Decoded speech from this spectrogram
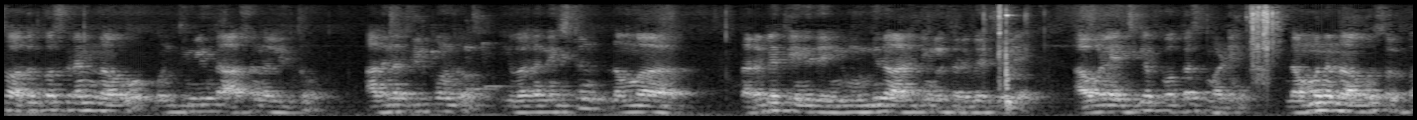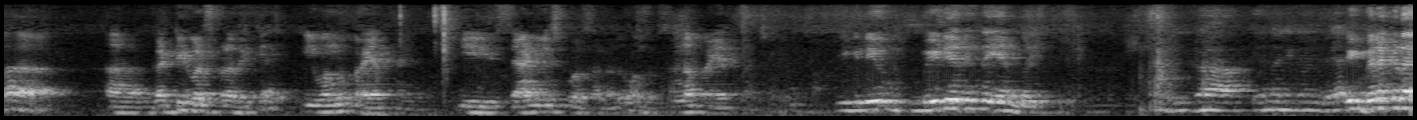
ಸೊ ಅದಕ್ಕೋಸ್ಕರ ನಾವು ಒಂದ್ ತಿಂಗಳಿಂದ ಹಾಸನಲ್ಲಿತ್ತು ಅದನ್ನ ತಿಳ್ಕೊಂಡು ಇವಾಗ ನೆಕ್ಸ್ಟ್ ನಮ್ಮ ತರಬೇತಿ ಏನಿದೆ, ಇನ್ನು ಮುಂದಿನ ಆರು ತಿಂಗಳ ತರಬೇತಿಯಲ್ಲಿ ಅವುಗಳ ಹೆಚ್ಚಿಗೆ ಫೋಕಸ್ ಮಾಡಿ ನಮ್ಮನ್ನ ನಾವು ಸ್ವಲ್ಪ ಗಟ್ಟಿಗೊಳಿಸ್ಕೊಳ್ಳೋದಕ್ಕೆ ಈ ಒಂದು ಪ್ರಯತ್ನ ಇದೆ. ಈ ಸ್ಯಾಂಡ್ವಿಚ್ ಕೋರ್ಸ್ ಅನ್ನೋದು ಒಂದು ಸಣ್ಣ ಪ್ರಯತ್ನ. ಈಗ ನೀವು ಮೀಡಿಯಾದಿಂದ ಏನ್ ಬಯಸ್ತೀರಿ? ಈಗ ಏನಾಗಿದೆ ಅಂದ್ರೆ ಈಗ ಬೇರೆ ಕಡೆ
